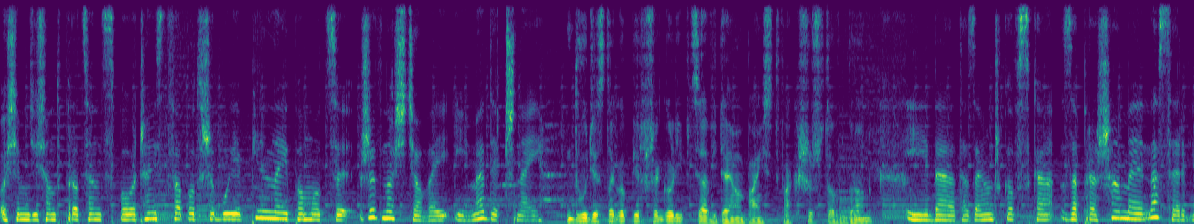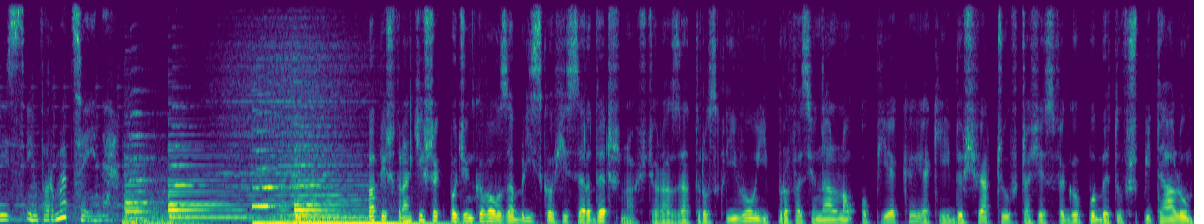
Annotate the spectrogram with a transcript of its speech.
80% społeczeństwa potrzebuje pilnej pomocy żywnościowej i medycznej. 21 lipca witają Państwa Krzysztof Bronk i Beata Zajączkowska. Zapraszamy na serwis informacyjny. Papież Franciszek podziękował za bliskość i serdeczność oraz za troskliwą i profesjonalną opiekę, jakiej doświadczył w czasie swego pobytu w szpitalu.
